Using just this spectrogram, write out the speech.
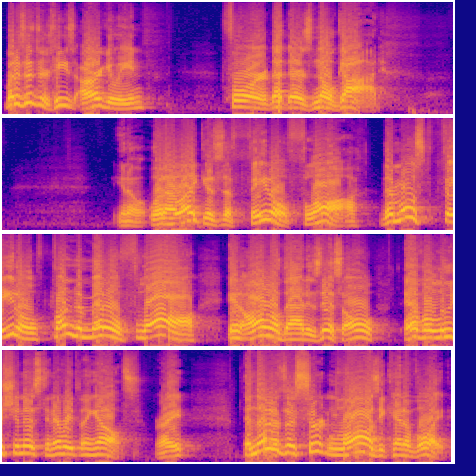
But it's interesting. He's arguing for that there's no God. You know, what I like is the fatal flaw. The most fatal, fundamental flaw in all of that is this all evolutionist and everything else, right? And then there's a certain laws you can't avoid.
